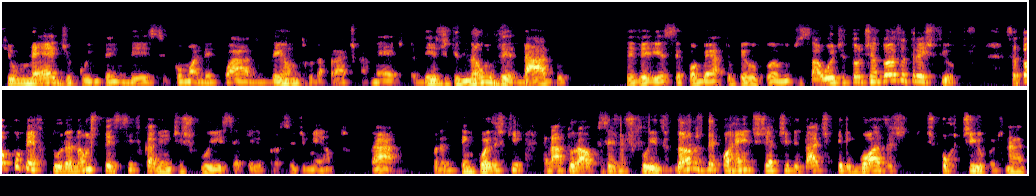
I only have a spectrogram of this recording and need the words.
que o médico entendesse como adequado dentro da prática médica, desde que não vedado, deveria ser coberto pelo plano de saúde. Então, tinha dois ou três filtros. Se a tua cobertura não especificamente excluísse aquele procedimento, tá? Por exemplo, tem coisas que é natural que sejam excluídas. Danos decorrentes de atividades perigosas esportivas, né?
